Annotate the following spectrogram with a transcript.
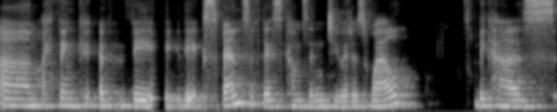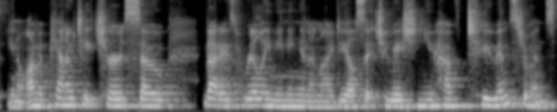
Um, i think the the expense of this comes into it as well because you know I'm a piano teacher, so that is really meaning in an ideal situation you have two instruments.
